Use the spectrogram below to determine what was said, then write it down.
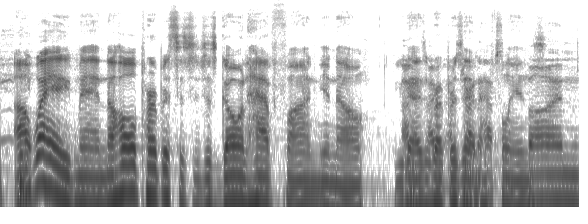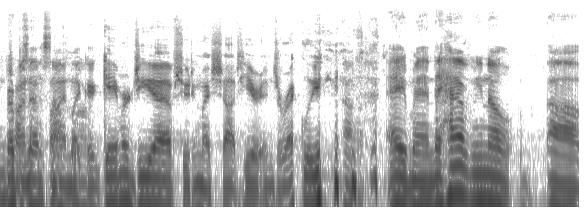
Oh wait, man. The whole purpose is to just go and have fun. You know, you guys I'm, represent I'm trying to have some Flynn's, fun, trying represent to find like a gamer GF, shooting my shot here indirectly. Oh, hey man, they have you know, uh,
